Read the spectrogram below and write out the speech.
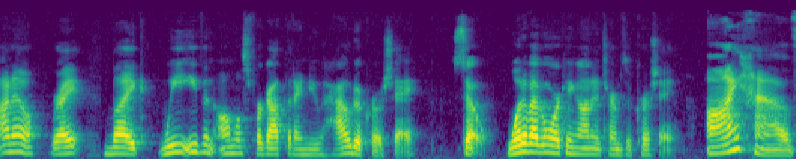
I know, right? Like, we even almost forgot that I knew how to crochet. So, what have I been working on in terms of crochet? I have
